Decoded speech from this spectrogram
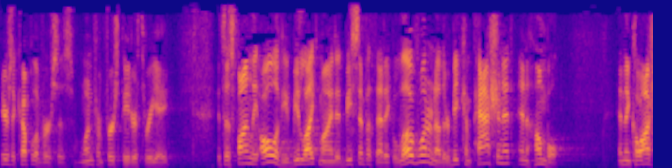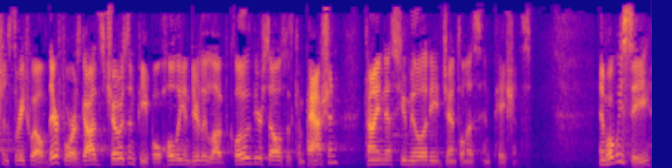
here's a couple of verses. One from 1 Peter 3 8. It says, Finally, all of you, be like minded, be sympathetic, love one another, be compassionate and humble. And then Colossians 3:12, therefore as God's chosen people, holy and dearly loved, clothe yourselves with compassion, kindness, humility, gentleness, and patience. And what we see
